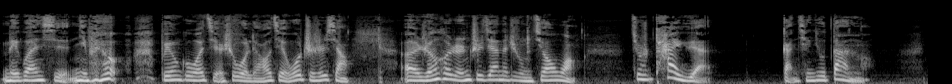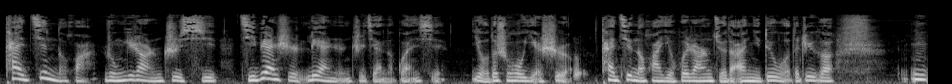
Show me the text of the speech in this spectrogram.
没关系，你没有不用跟我解释，我了解。我只是想，呃，人和人之间的这种交往，就是太远，感情就淡了；太近的话，容易让人窒息。即便是恋人之间的关系，有的时候也是太近的话，也会让人觉得，哎，你对我的这个。你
